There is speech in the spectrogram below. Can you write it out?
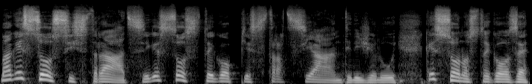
ma che so sti strazzi, che so ste coppie strazianti dice lui. Che sono queste cose?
